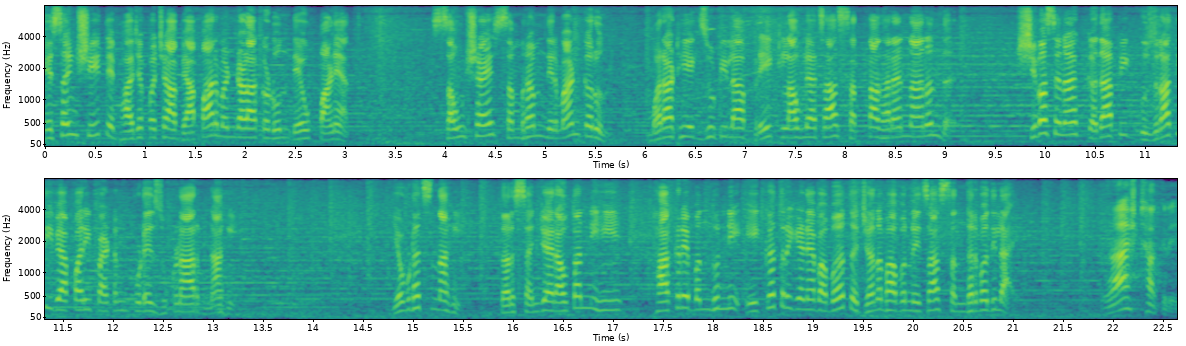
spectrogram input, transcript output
एसऐंशी ते भाजपच्या व्यापार मंडळाकडून देव पाण्यात. संशय संभ्रम निर्माण करून मराठी एकजुटीला ब्रेक लावल्याचा सत्ताधाऱ्यांना आनंद. शिवसेना कदापि गुजराती व्यापारी पॅटर्न पुढे झुकणार नाही. एवढंच नाही तर संजय राऊतांनीही ठाकरे बंधूंनी एकत्र येण्याबाबत जनभावनेचा संदर्भ दिलाय. राज ठाकरे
